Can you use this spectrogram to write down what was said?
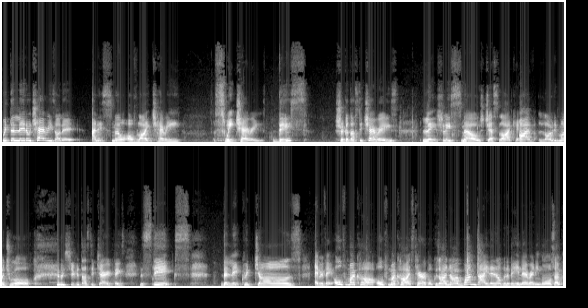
with the little cherries on it. And it smelled of like cherry, sweet cherries. This sugar dusted cherries Literally smells just like it. I've loaded my drawer with sugar dusted cherry things. The sticks, the liquid jars, everything. All for my car. All for my car. It's terrible because I know one day they're not going to be in there anymore. So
